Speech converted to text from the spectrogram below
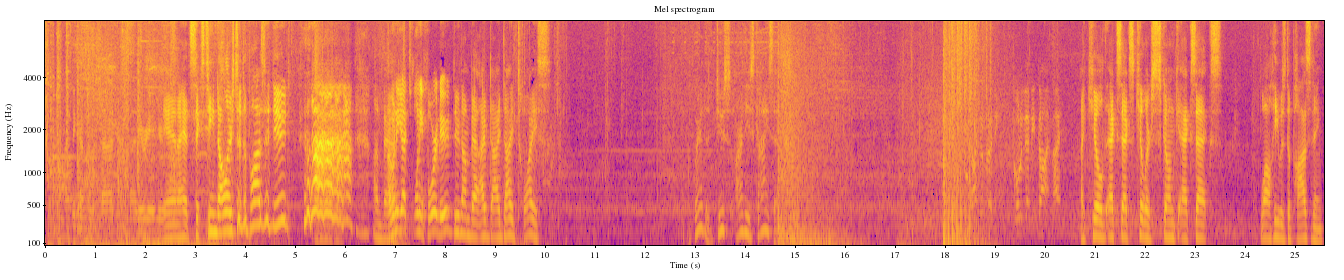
I think I'm in a bad, bad area here. And I had sixteen dollars to deposit, dude. I'm bad. I only got 24, dude. Dude, I'm bad. I, I died twice. Where the deuce are these guys at? Titan ready. Call it any time, eh? I killed XX Killer Skunk XX while he was depositing.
